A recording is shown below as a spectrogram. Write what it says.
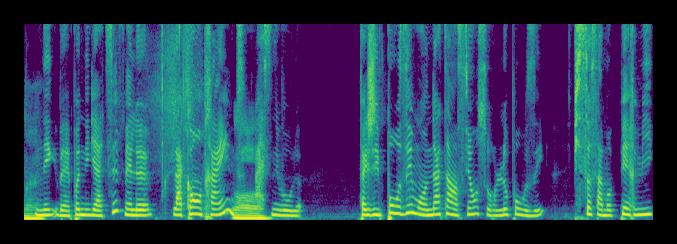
Ouais. né- ben pas négatif, mais le la contrainte à ce niveau-là. Fait que j'ai posé mon attention sur l'opposé, puis ça, ça m'a permis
